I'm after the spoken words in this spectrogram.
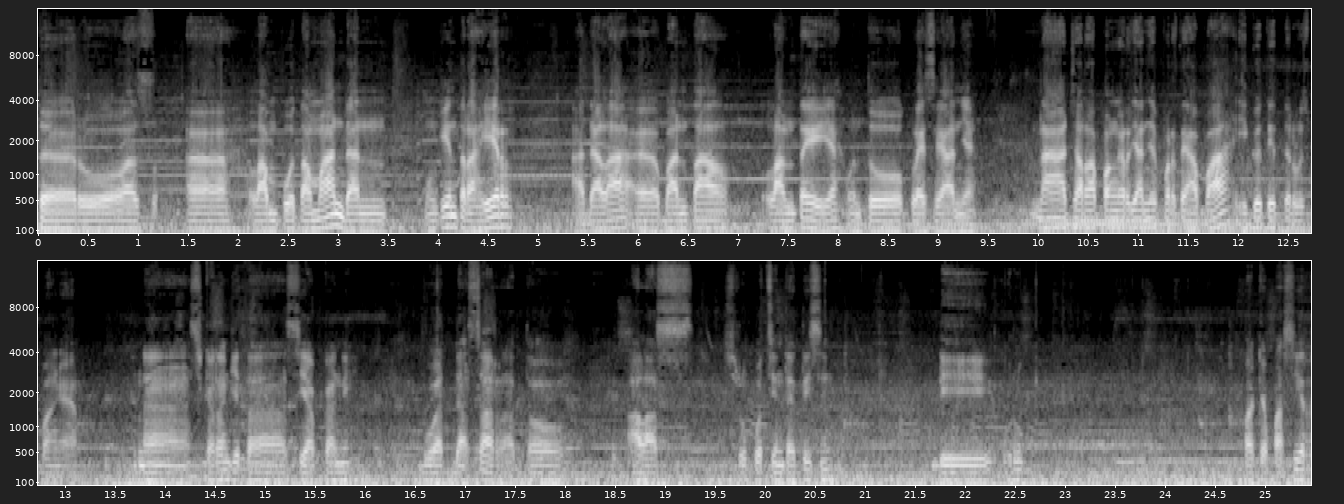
Terus uh, lampu taman dan mungkin terakhir adalah uh, bantal lantai ya untuk lesehannya. Nah cara pengerjaannya seperti apa? Ikuti terus Bang Er nah sekarang kita siapkan nih buat dasar atau alas seruput sintetis nih. Diuruk. Pakai pasir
